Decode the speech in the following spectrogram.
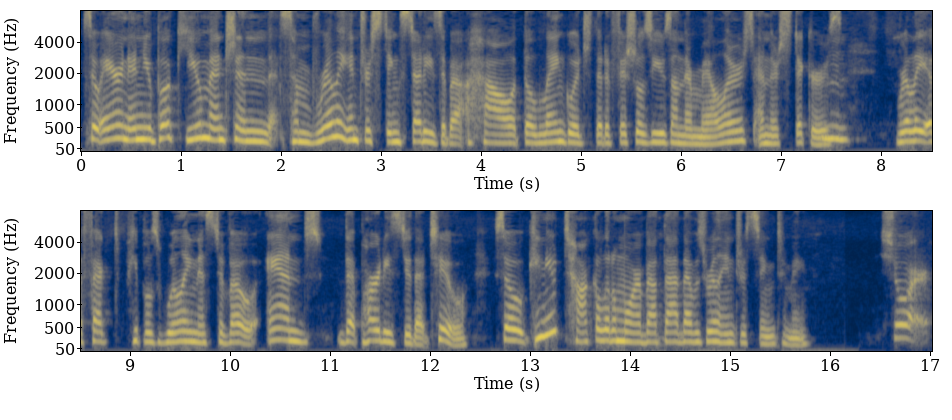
So, Erin, in your book, you mentioned some really interesting studies about how the language that officials use on their mailers and their stickers mm-hmm. really affect people's willingness to vote, and that parties do that too. So, can you talk a little more about that? That was really interesting to me. Sure.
